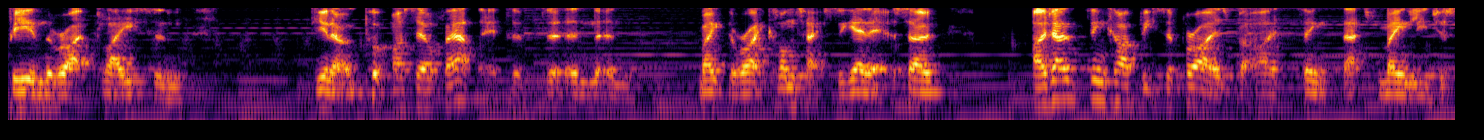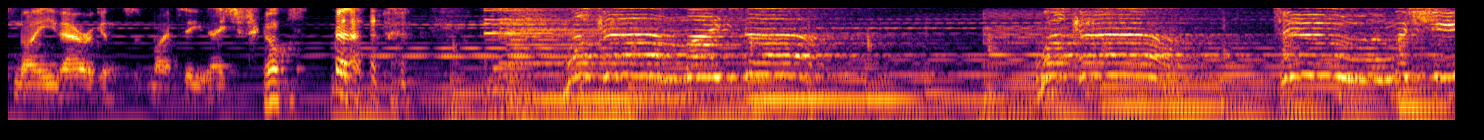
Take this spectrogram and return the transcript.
be in the right place and you know, and put myself out there to, to and, and make the right contacts to get it. So I don't think I'd be surprised, but I think that's mainly just naive arrogance of my teenage self. Welcome. To the machine.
